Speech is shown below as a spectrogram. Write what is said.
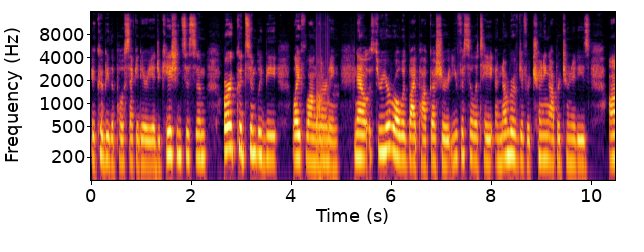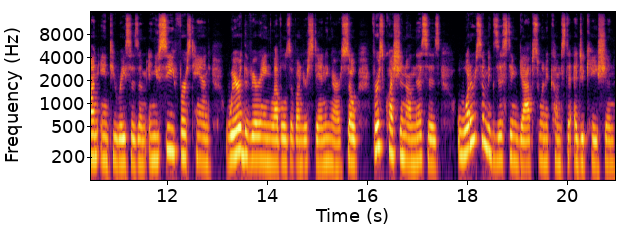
it could be the post secondary education system, or it could simply be lifelong learning. Now, through your role with BIPOC USHR, you facilitate a number of different training opportunities on anti racism, and you see firsthand where the varying levels of understanding are. So, first question on this is what are some existing gaps when it comes to education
